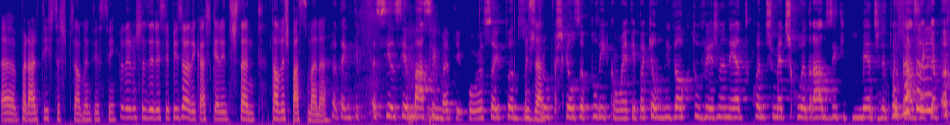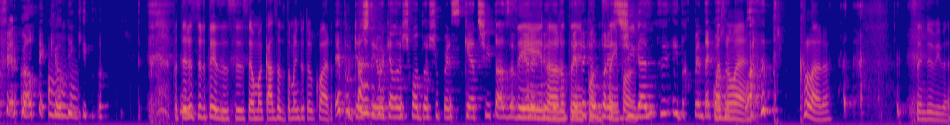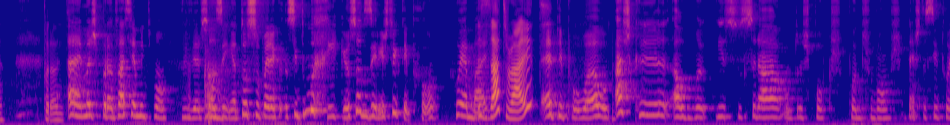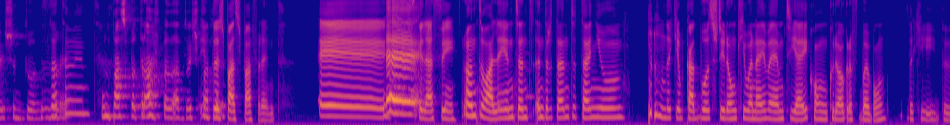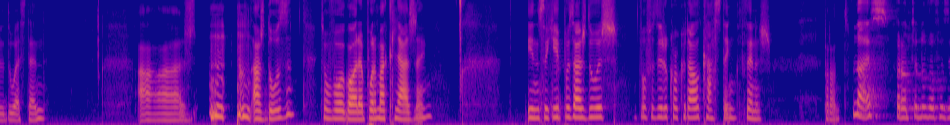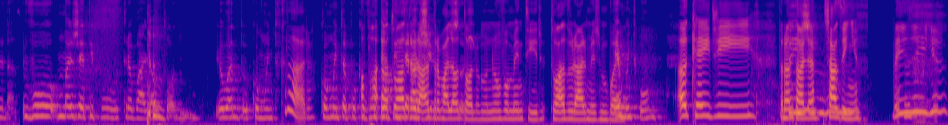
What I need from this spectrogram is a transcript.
Ah, para artistas, especialmente assim. Podemos fazer esse episódio que acho que era interessante. Talvez para a semana. Eu tenho tipo a ciência máxima, tipo, eu sei todos os Exato. truques que eles aplicam. É tipo aquele nível que tu vês na net, quantos metros quadrados e tipo medes na tua casa, que é Exatamente. para ver qual é que é o equivalente. Para ter a certeza se, se é uma casa do tamanho do teu quarto. É porque eles tiram aquelas fotos super sketchy e estás a Sim, ver que não, de não repente aquilo hipótese, parece gigante e de repente é Mas 4 não é. 4 Claro. Sem dúvida. Pronto. Ai, mas pronto, vai ser muito bom viver sozinha. Estou super. Sinto-me rica. Eu só dizer isto fico tipo, oh, who am I? Is that right? É tipo, uau. Acho que alguma, isso será um dos poucos pontos bons desta situation toda. é? Exatamente. Um passo para trás para dar dois E para dois passos para a frente. É... É. Se calhar sim. Pronto, olha, entretanto, entretanto tenho. Daqui a bocado vou assistir a um QA da MTA com um coreógrafo bem bom, daqui de- do West End, às, às 12. Então vou agora pôr maquilhagem e não sei o quê, depois às duas vou fazer o crocodile casting, cenas. Pronto. Nice. Pronto, eu não vou fazer nada. Vou, mas é tipo trabalho autónomo. Eu ando com, muito, Claro. com muita pouca Opa, vontade eu estou a adorar trabalho autónomo, não vou mentir. Estou a adorar mesmo bem. É muito bom. Ok, G. Pronto, olha, Beijinho. tchauzinho. Beijinho.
